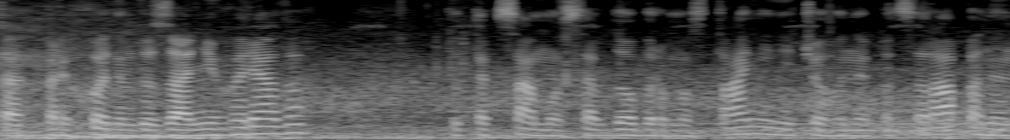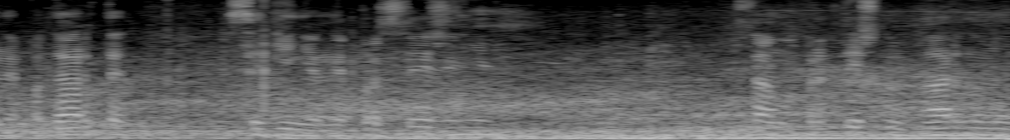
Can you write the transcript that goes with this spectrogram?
Так, переходимо до заднього ряду. Тут так само все в доброму стані, нічого не поцарапане, не подерте, сидіння не просижені. Само практично в гарному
